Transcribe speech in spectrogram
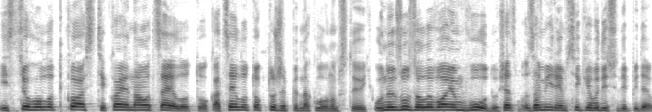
І з цього лотка стікає на оцей лоток, а цей лоток теж під наклоном стоїть. Унизу заливаємо воду. Зараз заміряємо, скільки води сюди піде.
